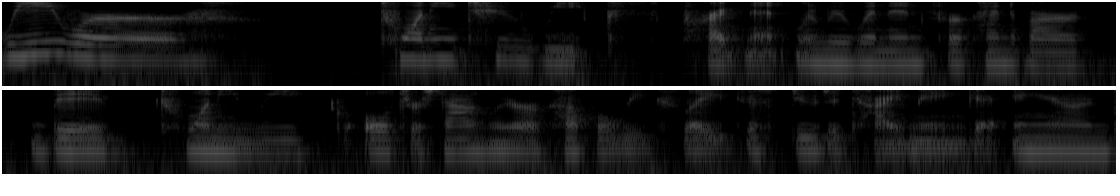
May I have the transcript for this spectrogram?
we were 22 weeks pregnant when we went in for kind of our big 20 week ultrasound. We were a couple weeks late just due to timing. And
